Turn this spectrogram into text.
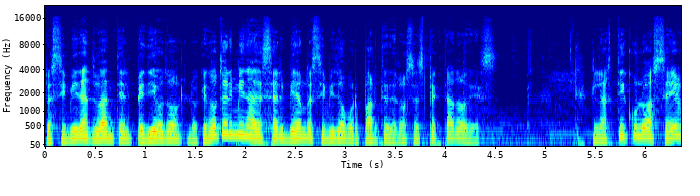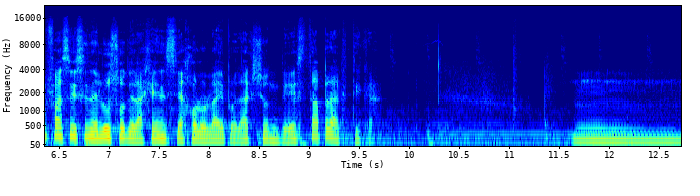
recibidas durante el periodo, lo que no termina de ser bien recibido por parte de los espectadores. El artículo hace énfasis en el uso de la agencia Hololive Production de esta práctica. Mm.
